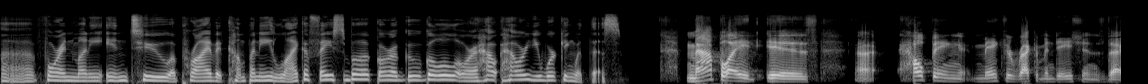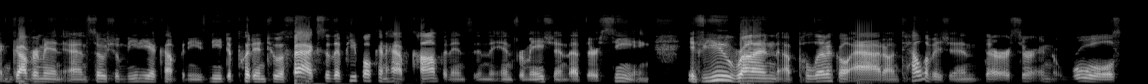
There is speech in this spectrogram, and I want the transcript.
uh, foreign money into a private company like a Facebook or a Google? Or how, how are you working with this? MapLight is uh, helping make the recommendations that government and social media companies need to put into effect so that people can have confidence in the information that they're seeing. If you run a political ad on television, there are certain rules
